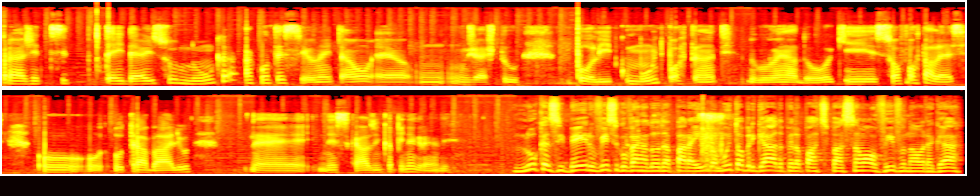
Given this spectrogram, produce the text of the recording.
para a gente se ter ideia, isso nunca aconteceu. Né? Então, é um, um gesto político muito importante do governador que só fortalece o, o, o trabalho, é, nesse caso, em Campina Grande. Lucas Ribeiro, vice-governador da Paraíba, muito obrigado pela participação ao vivo na Hora H.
